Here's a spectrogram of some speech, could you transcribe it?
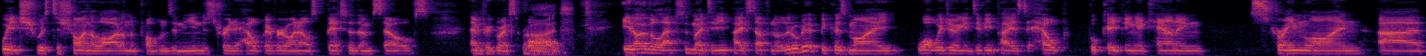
which was to shine the light on the problems in the industry to help everyone else better themselves and progress forward. Right. It overlaps with my DiviPay stuff in a little bit because my what we're doing at DiviPay is to help bookkeeping, accounting, streamline uh,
